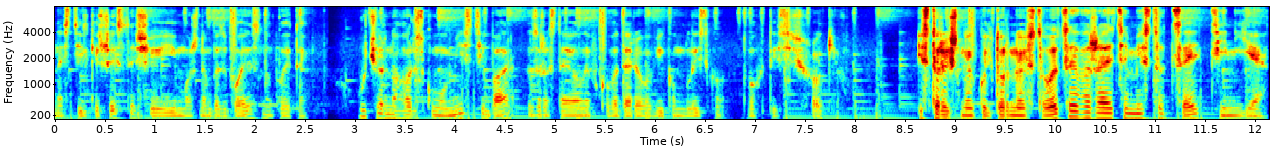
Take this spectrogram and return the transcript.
настільки чиста, що її можна безбоязно пити. У чорногорському місті бар зростає оливкове дерево віком близько 2000 років. Історичною культурною столицею вважається місто Це Тіньє.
